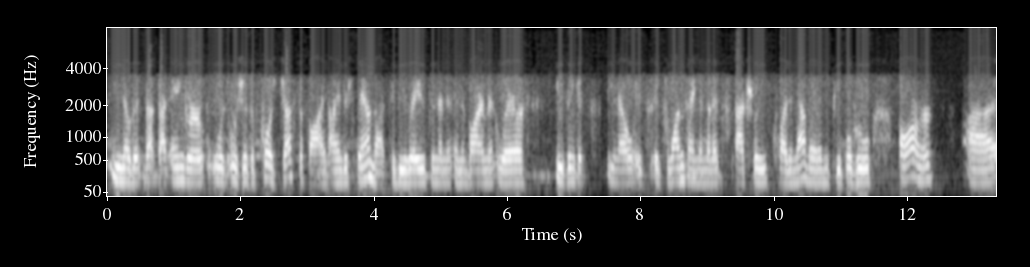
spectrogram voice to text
you know, that, that, that anger was, which is of course justified. I understand that to be raised in an, an environment where you think it's, you know, it's, it's one thing and then it's actually quite another. And the people who are, uh,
